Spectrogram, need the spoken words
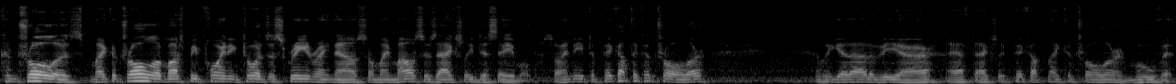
controllers. My controller must be pointing towards the screen right now, so my mouse is actually disabled. So I need to pick up the controller. Let me get out of VR. I have to actually pick up my controller and move it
